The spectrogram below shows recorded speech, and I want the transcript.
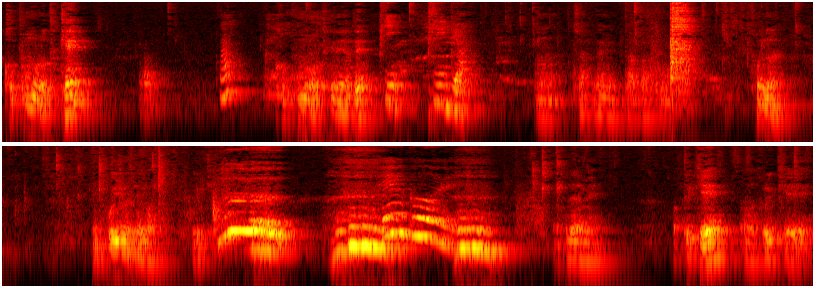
거품을 어떻게? 어? 거품을 어떻게 내야 돼? 비, 비벼. 어, 자, 그 다음에 닫아고 손을 보여주면 되고 이렇게 해골. 그 다음에 어떻게? 어, 그렇게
